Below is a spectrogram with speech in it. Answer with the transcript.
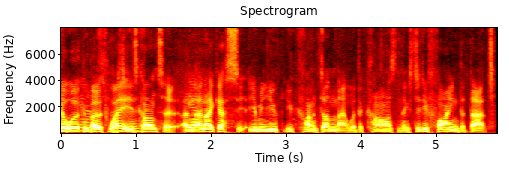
can Oh, work in yeah, I both ways, so. can't it? And, Yeah. and I guess I mean you you kind of done that with the cars and things. Did you find that that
